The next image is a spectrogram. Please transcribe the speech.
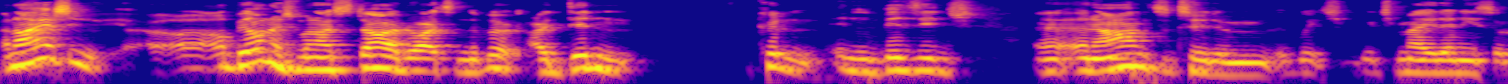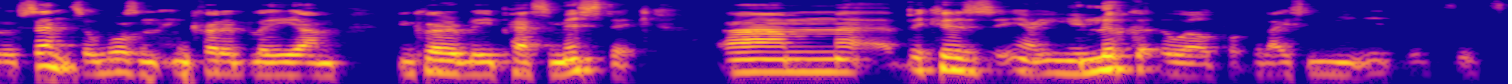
And I actually, I'll be honest, when I started writing the book, I didn't couldn't envisage an answer to them which which made any sort of sense or wasn't incredibly um, incredibly pessimistic. Um, because you know you look at the world population, it, it's, it's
